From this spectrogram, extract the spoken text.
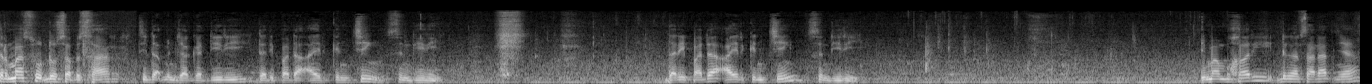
termasuk dosa besar tidak menjaga diri daripada air kencing sendiri. Daripada air kencing sendiri. Imam Bukhari dengan sanadnya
